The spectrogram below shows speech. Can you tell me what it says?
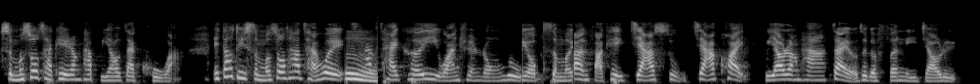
什么时候才可以让他不要再哭啊？哎，到底什么时候他才会，嗯，他才可以完全融入？有什么办法可以加速、加快，不要让他再有这个分离焦虑？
